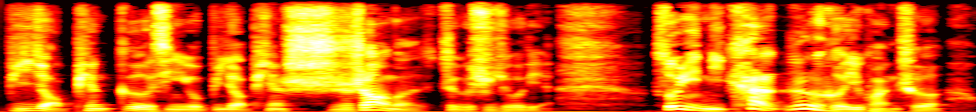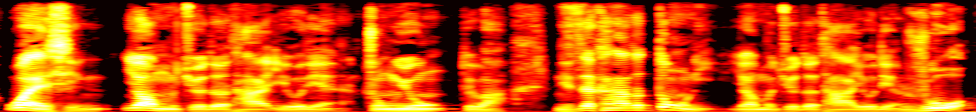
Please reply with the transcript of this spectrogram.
比较偏个性又比较偏时尚的这个需求点。所以你看任何一款车外形，要么觉得它有点中庸，对吧？你再看它的动力，要么觉得它有点弱，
